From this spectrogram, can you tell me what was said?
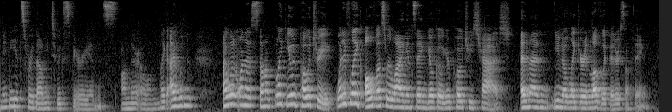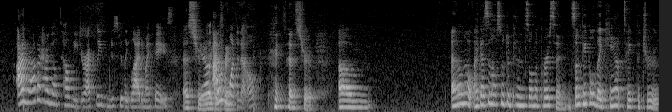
Maybe it's for them to experience on their own. Like I wouldn't, I wouldn't want to stomp like you in poetry. What if like all of us were lying and saying, "Yoko, your poetry's trash," and then you know like you're in love with it or something? I'd rather have y'all tell me directly than just be like lie to my face. That's true. You know, I would want to know. That's true. Um, I don't know. I guess it also depends on the person. Some people they can't take the truth,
